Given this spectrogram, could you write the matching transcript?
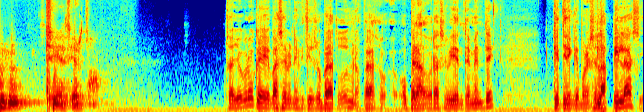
Ujú, Sí, es cierto. O sea, yo creo que va a ser beneficioso para todos, menos para las operadoras, evidentemente, que tienen que ponerse las pilas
